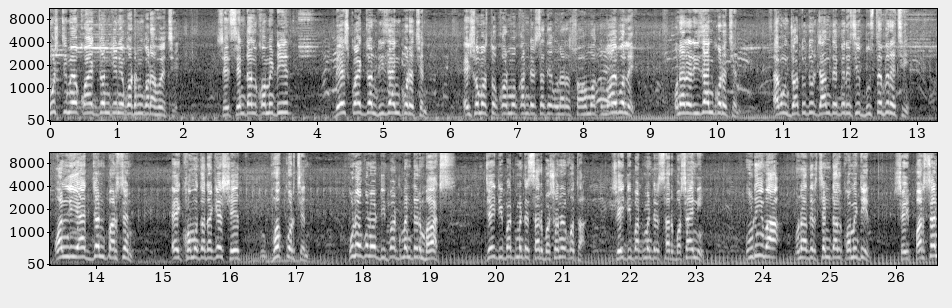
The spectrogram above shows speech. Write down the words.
মুষ্টিমেয় কয়েকজনকে নিয়ে গঠন করা হয়েছে। সেই সেন্ট্রাল কমিটির বেশ কয়েকজন রিজাইন করেছেন। এই সমস্ত কর্মকাণ্ডের সাথে ওনারা সহমত নয় বলে ওনারা রিজাইন করেছেন। এবং যতদূর জানতে পেরেছি, বুঝতে পেরেছি অনলি একজন পার্সন এই ক্ষমতাটাকে সে ভোগ করছেন। কোনো কোনো ডিপার্টমেন্টের মার্কস যেই ডিপার্টমেন্টের স্যার বসানোর কথা, সেই ডিপার্টমেন্টের স্যার বসায়নি। উনি বা ওনাদের সেন্ট্রাল কমিটির সেই পার্সন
